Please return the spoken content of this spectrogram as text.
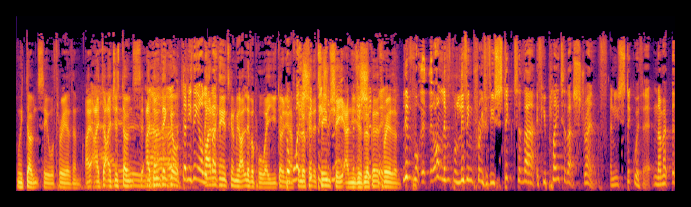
we don't see all three of them. I, I, I just don't. See, I don't think. No. it'll- Don't you think, Ollie, I don't like- think it's going to be like Liverpool, where you don't even have to look at the be, team sheet and you just look should at the three of them. Liverpool, uh, aren't Liverpool living proof? If you stick to that, if you play to that strength and you stick with it, no matter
